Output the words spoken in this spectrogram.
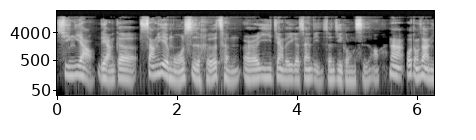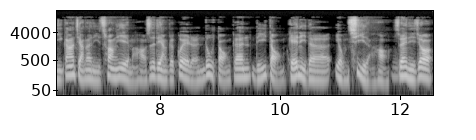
新药两个商业模式合成而一这样的一个山顶生技公司哦。那欧董事长，你刚刚讲了你创业嘛，哈，是两个贵人陆董跟李董给你的勇气了哈，所以你就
